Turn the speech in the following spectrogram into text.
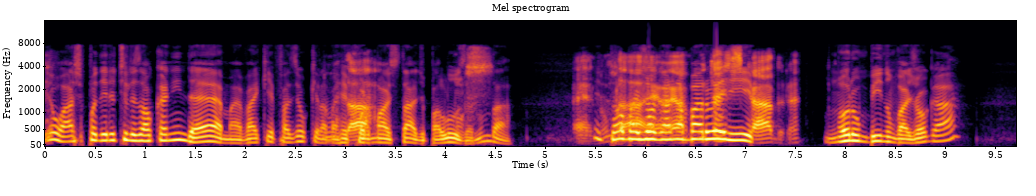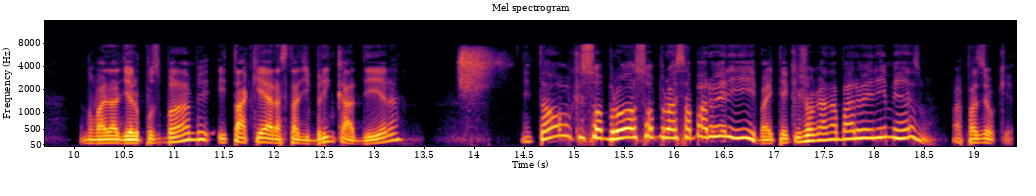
Eu acho que poderia utilizar o Canindé, mas vai que fazer o quê? Ela vai dá. reformar o estádio para Lusa? Não dá. É, não Então dá, vai jogar é- na é Barueri. né? Morumbi não vai jogar, não vai dar dinheiro pros Bambi. Itaquera está de brincadeira. Então o que sobrou, sobrou essa Barueri. Vai ter que jogar na Barueri mesmo. Vai fazer o quê?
